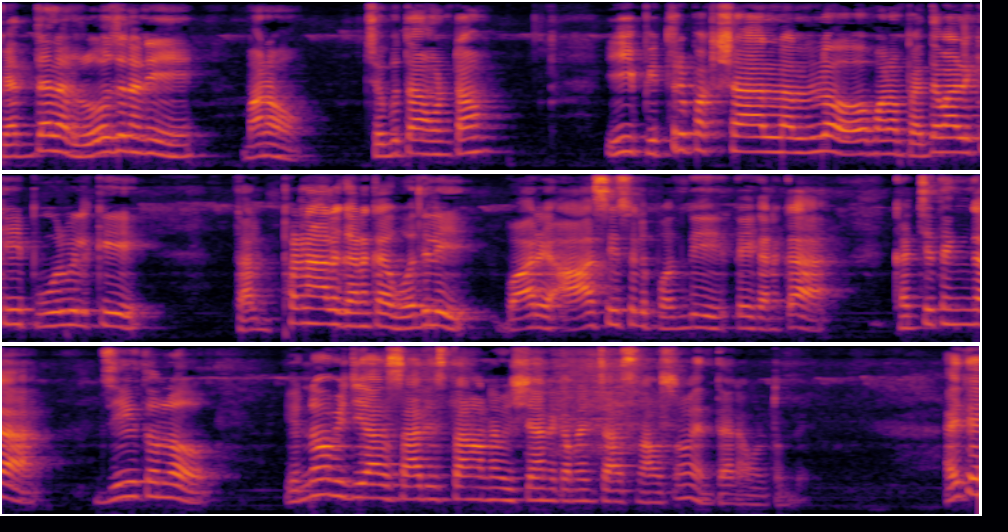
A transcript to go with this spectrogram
పెద్దల రోజులని మనం చెబుతూ ఉంటాం. ఈ పితృపక్షాలలో మనం పెద్దవాళ్ళకి పూర్వులకి తర్పణాలు గనక వదిలి వారి ఆశీస్సులు పొందితే కనుక ఖచ్చితంగా జీవితంలో ఎన్నో విజయాలు సాధిస్తామన్న విషయాన్ని గమనించాల్సిన అవసరం ఎంతైనా ఉంటుంది. అయితే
